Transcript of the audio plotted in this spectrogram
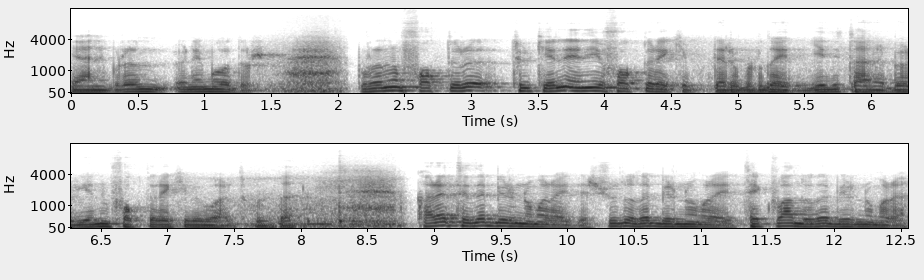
Yani buranın önemi odur. Buranın folkloru Türkiye'nin en iyi folklor ekipleri buradaydı. 7 tane bölgenin folklor ekibi vardı burada. Karate'de bir numaraydı. Judo'da bir numaraydı. Tekvando'da bir numara.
